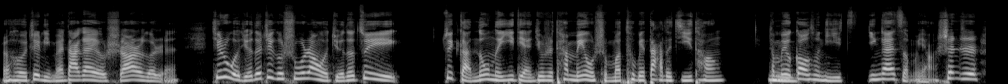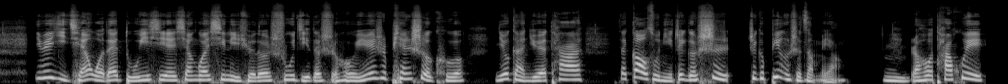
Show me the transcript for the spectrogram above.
然后这里面大概有十二个人。其实我觉得这个书让我觉得最最感动的一点就是它没有什么特别大的鸡汤。他没有嗯告诉你应该怎么样，甚至因为以前我在读一些相关心理学的书籍的时候，因为是偏社科，你就感觉他在告诉你这个是这个病是怎么样，嗯然后它会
